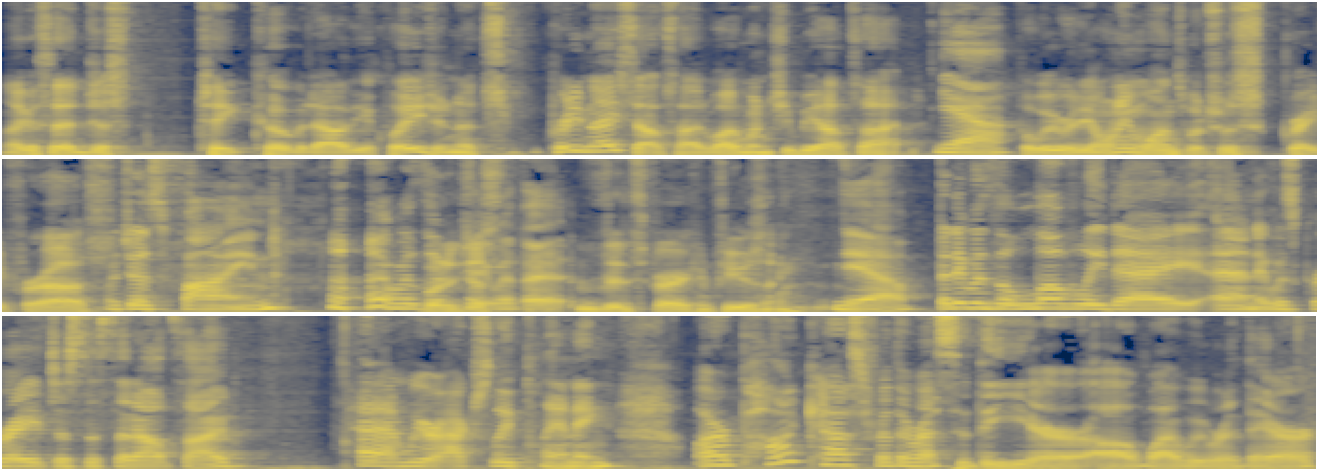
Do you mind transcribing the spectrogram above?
like I said, just take COVID out of the equation. It's pretty nice outside. Why wouldn't you be outside? Yeah. But we were the only ones, which was great for us. Which is fine. I was But okay it just, with it. it's very confusing. Yeah, but it was a lovely day and it was great just to sit outside. And we were actually planning our podcast for the rest of the year uh, while we were there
